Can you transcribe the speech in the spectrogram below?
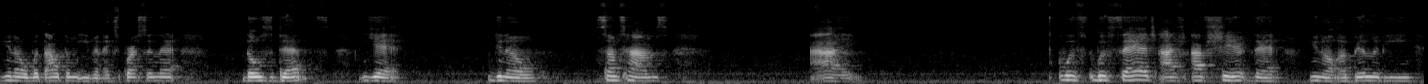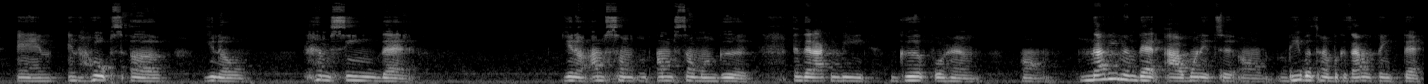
you know, without them even expressing that, those depths. Yet, you know, sometimes I, with with Sag, I've, I've shared that, you know, ability and in hopes of, you know, him seeing that you know i'm some i'm someone good and that i can be good for him. Um not even that i wanted to um be with him because i don't think that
